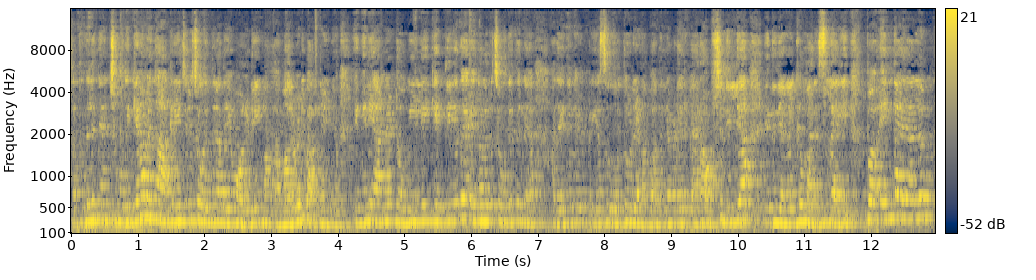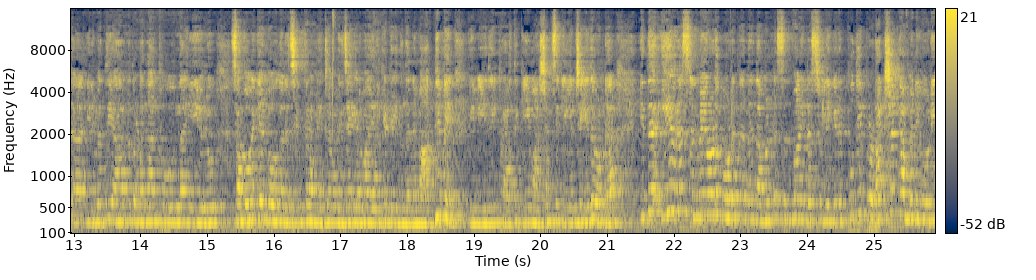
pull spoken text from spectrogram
സത്യത്തിൽ ഞാൻ ചോദിക്കണമെന്ന് ആഗ്രഹിച്ചൊരു ചോദ്യത്തിന് അദ്ദേഹം ഓൾറെഡി മറുപടി പറഞ്ഞു കഴിഞ്ഞു. എങ്ങനെയാണ് ടോവിയിലേക്ക് എത്തിയത് എന്നുള്ളൊരു ചോദ്യത്തിന് അദ്ദേഹത്തിന്റെ ഒരു പ്രിയ സുഹൃത്തൂടെയാണ്. അപ്പൊ അതിന്റെ അവിടെ ഒരു വേറെ ഓപ്ഷൻ ഇല്ല എന്ന് ഞങ്ങൾക്ക് മനസ്സിലായി. അപ്പൊ എന്തായാലും ഇരുപത്തിയാറിന് തുടങ്ങാൻ പോകുന്ന ഈ ഒരു സംഭവിക്കാൻ പോകുന്ന ഒരു ചിത്രം ഏറ്റവും വിജയകരമായിരിക്കട്ടെ എന്ന് തന്നെ ആദ്യമേ ഈ വീതിയിൽ പ്രാർത്ഥിക്കുകയും ആശംസിക്കുകയും ചെയ്തുകൊണ്ട് ഇത് ഈ ഒരു സിനിമയോട് കൂടെ തന്നെ നമ്മളുടെ സിനിമ ഇൻഡസ്ട്രിയിലേക്ക് ഒരു പുതിയ പ്രൊഡക്ഷൻ കമ്പനി കൂടി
